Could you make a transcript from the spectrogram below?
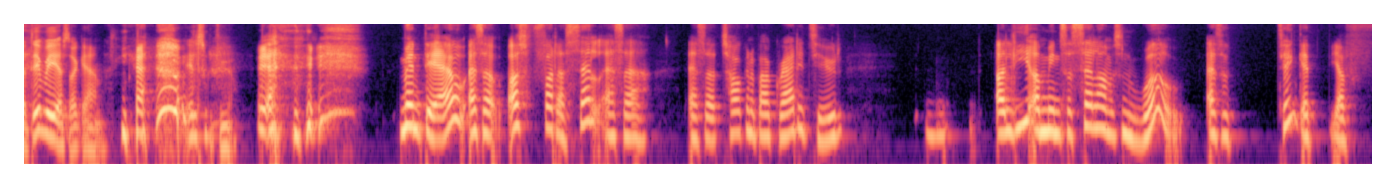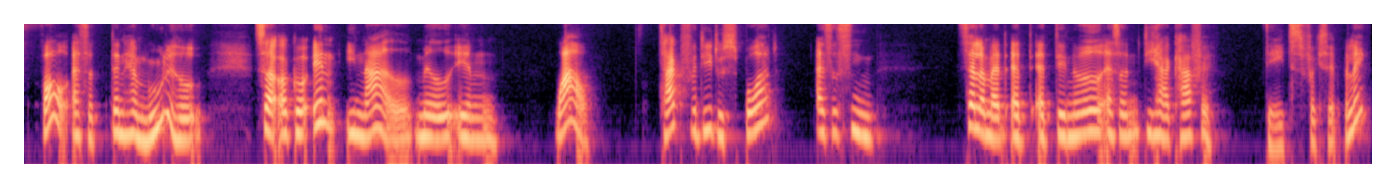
Og det vil jeg så gerne. ja. Jeg elsker dyr. Ja. Men det er jo altså også for dig selv, altså, altså talking about gratitude, og lige at minde sig selv om sådan, wow, altså tænk, at jeg får altså den her mulighed. Så at gå ind i nejet med en, wow, tak fordi du spurgte, altså sådan, selvom at, at, at det er noget, altså de her kaffe dates for eksempel, ikke?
